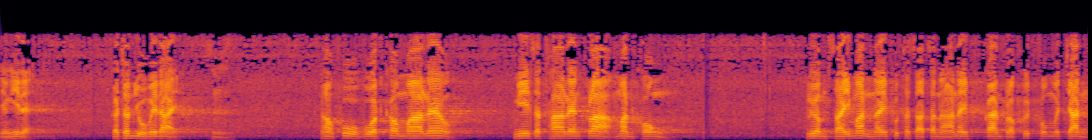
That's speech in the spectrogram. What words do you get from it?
อย่างนี้แหละ ก็จนอยู่ไม่ได้เอาผู้บวชเข้ามาแล้ว มีศรัทธาแรงกล้ามั่นคง เลื่อมใสมั่นในพุทธศาสนาในการประพฤติพรหมจรรย์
